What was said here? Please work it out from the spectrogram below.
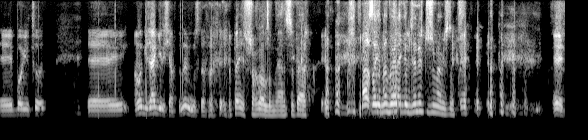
e, boyutu. E, ama güzel giriş yaptın değil mi Mustafa? Süper şok oldum yani süper. Mars'a yine böyle geleceğini hiç düşünmemiştim. Evet,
